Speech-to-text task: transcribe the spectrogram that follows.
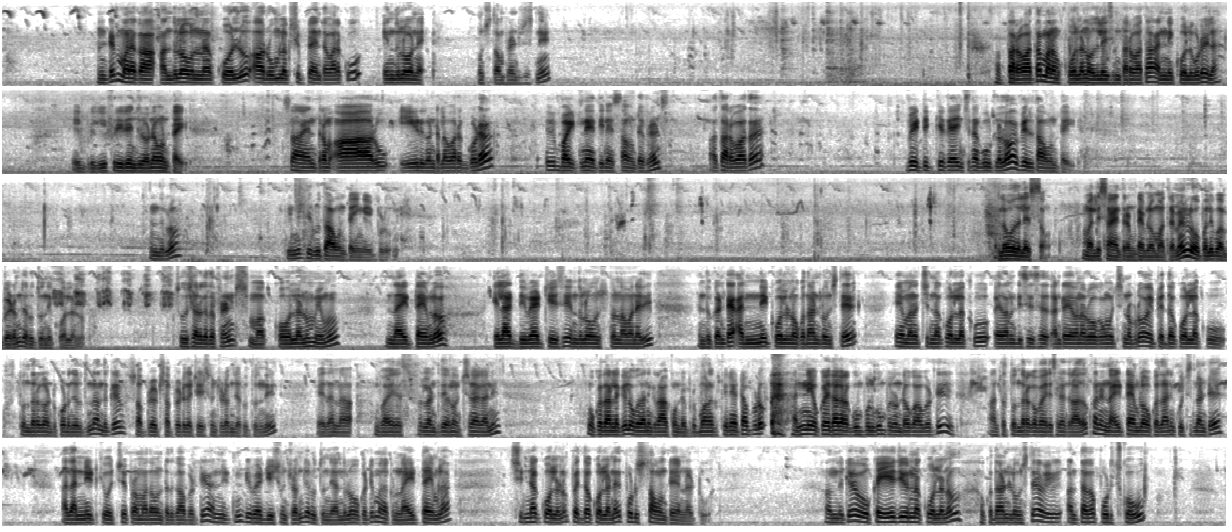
అంటే మనకు అందులో ఉన్న కోళ్ళు ఆ రూమ్లోకి షిఫ్ట్ అయ్యేంత వరకు ఇందులోనే. ఉంచుతాం ఫ్రెండ్స్ వీటిని తర్వాత మనం కోళ్ళను వదిలేసిన తర్వాత అన్ని కోళ్ళు కూడా ఇలా ఇప్పటికి ఫ్రీ రేంజ్లోనే ఉంటాయి. సాయంత్రం ఆరు ఏడు గంటల వరకు కూడా ఇవి బయటనే తినేస్తూ ఉంటాయి ఫ్రెండ్స్. ఆ తర్వాత వీటికి కేటాయించిన గూట్లలో వెళ్తూ ఉంటాయి. ఇందులో తిని తిరుగుతూ ఉంటాయి ఇంకా ఇప్పుడు. ఇలా వదిలేస్తాం. మళ్ళీ సాయంత్రం టైంలో మాత్రమే లోపలికి పంపించడం జరుగుతుంది కోళ్ళను. చూశారు కదా ఫ్రెండ్స్ మా కోళ్ళను మేము నైట్ టైంలో ఇలా డివైడ్ చేసి ఎందులో ఉంచుతున్నాం అనేది. ఎందుకంటే అన్ని కోళ్ళను ఒక దాంట్లో ఉంచితే ఏమైనా చిన్న కోళ్ళకు ఏదైనా డిసీజ్ అంటే ఏమైనా రోగం వచ్చినప్పుడు అవి పెద్ద కోళ్ళకు తొందరగా అంటుకోవడం జరుగుతుంది. అందుకే సపరేట్ సపరేట్గా చేసి ఉంచడం జరుగుతుంది. ఏదైనా వైరస్ లాంటిది ఏమైనా వచ్చినా కానీ ఒకదానిలోకి వెళ్ళి ఒకదానికి రాకుండా ఇప్పుడు మనకు తినేటప్పుడు అన్నీ ఒకే దగ్గర గుంపులు గుంపులు ఉండవు కాబట్టి అంత తొందరగా వైరస్ అనేది రాదు. కానీ నైట్ టైంలో ఒకదానికి వచ్చిందంటే అది అన్నిటికీ వచ్చే ప్రమాదం ఉంటుంది కాబట్టి అన్నిటిని డివైడ్ చేసి ఉంచడం జరుగుతుంది. అందులో ఒకటి మనకు నైట్ టైంలో చిన్న కోళ్ళను పెద్ద కోళ్ళు అనేది పొడుస్తూ ఉంటాయి అన్నట్టు. అందుకే ఒక ఏజీ ఉన్న కోళ్ళను ఒక దాంట్లో ఉంచితే అవి అంతగా పొడుచుకోవు.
